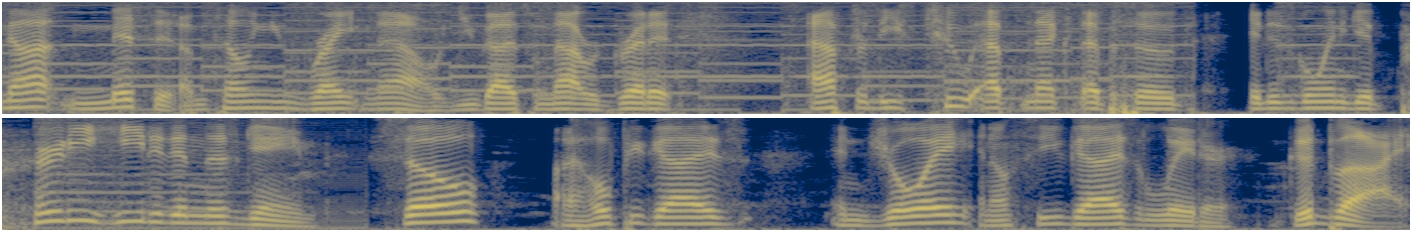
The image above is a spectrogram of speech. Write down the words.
not miss it. I'm telling you right now, you guys will not regret it. After these two ep next episodes, it is going to get pretty heated in this game. So, I hope you guys enjoy, and I'll see you guys later. Goodbye.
